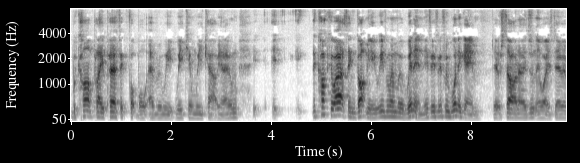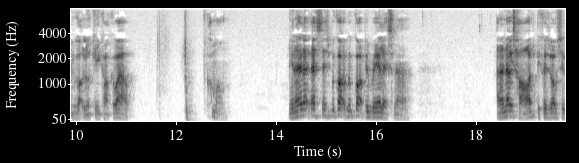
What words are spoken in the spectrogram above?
we can't play perfect football every week, week in, week out. You know, it, it, it, the Cocu out thing got me even when we were winning. If if, if we won a game, it was still, oh, no, he doesn't know what he's doing. We got lucky, Cocu out. Come on, you know, let, let's just we've got we've got to be realists now. And I know it's hard because obviously,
